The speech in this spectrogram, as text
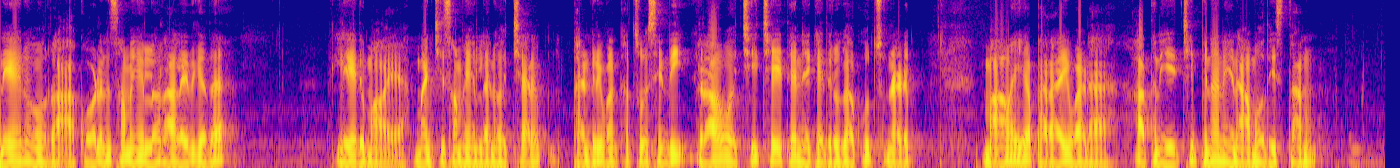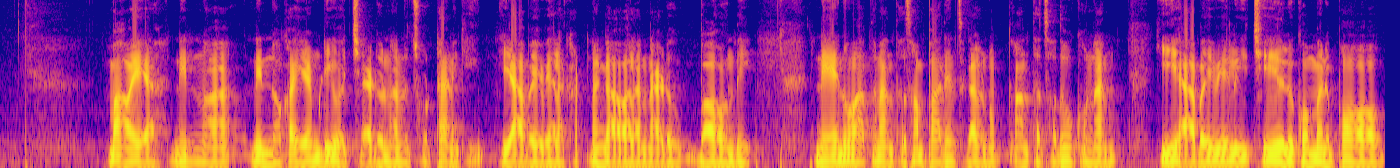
నేను రాకూడని సమయంలో రాలేదు కదా లేదు మావయ్య మంచి సమయంలోనే వచ్చారు. తండ్రి వంక చూసింది. రావు వచ్చి చైతన్యకి ఎదురుగా కూర్చున్నాడు. మావయ్య పరాయివాడ? అతను ఏది చెప్పినా నేను ఆమోదిస్తాను. మావయ్య నిన్న నిన్న ఒక ఎండి వచ్చాడు నన్ను చుట్టానికి యాభై వేల కట్నం కావాలన్నాడు. బాగుంది నేను అతను అంత సంపాదించగలను. అంత చదువుకున్నాను. ఈ యాభై వేలు ఇచ్చి ఏలుకొమ్మని పో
